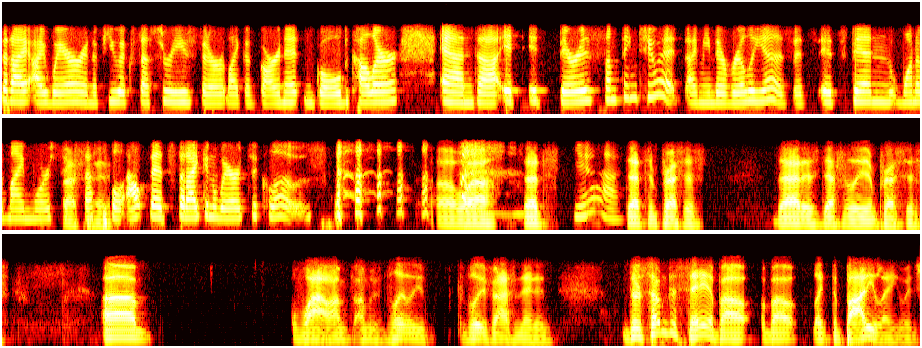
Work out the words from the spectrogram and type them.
that i, I wear and a few accessories that are like a garnet and gold color. And uh, it it there is something to it. I mean there really is. It's it's been one of my more successful outfits that i can wear to close Oh wow, that's yeah. that's impressive. That is definitely impressive. Um, wow, I'm I'm completely completely fascinated. There's something to say about about like the body language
